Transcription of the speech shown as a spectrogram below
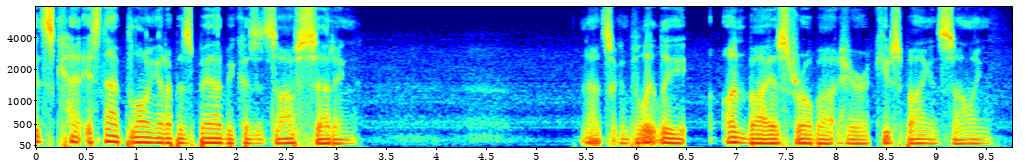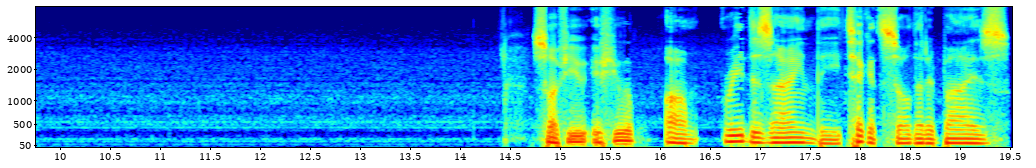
It's kind of, it's not blowing it up as bad because it's offsetting. Now it's a completely unbiased robot here. It keeps buying and selling. So if you if you um, redesign the ticket so that it buys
